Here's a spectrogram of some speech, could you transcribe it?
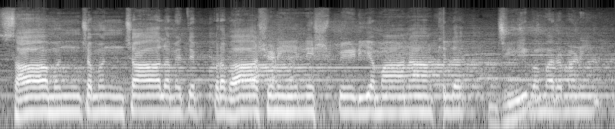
સા મંચાલમિતિ મુંચાલમિતિ પ્રભાષિણી નિષ્પીડ્યમાનાખિલ જીવમર્મણી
